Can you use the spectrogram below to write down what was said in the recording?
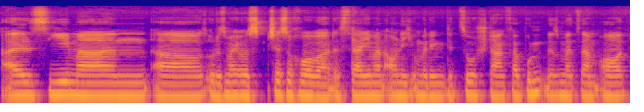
als jemand aus, oder zum Beispiel aus Czestochowa, dass da jemand auch nicht unbedingt jetzt so stark verbunden ist mit seinem Ort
